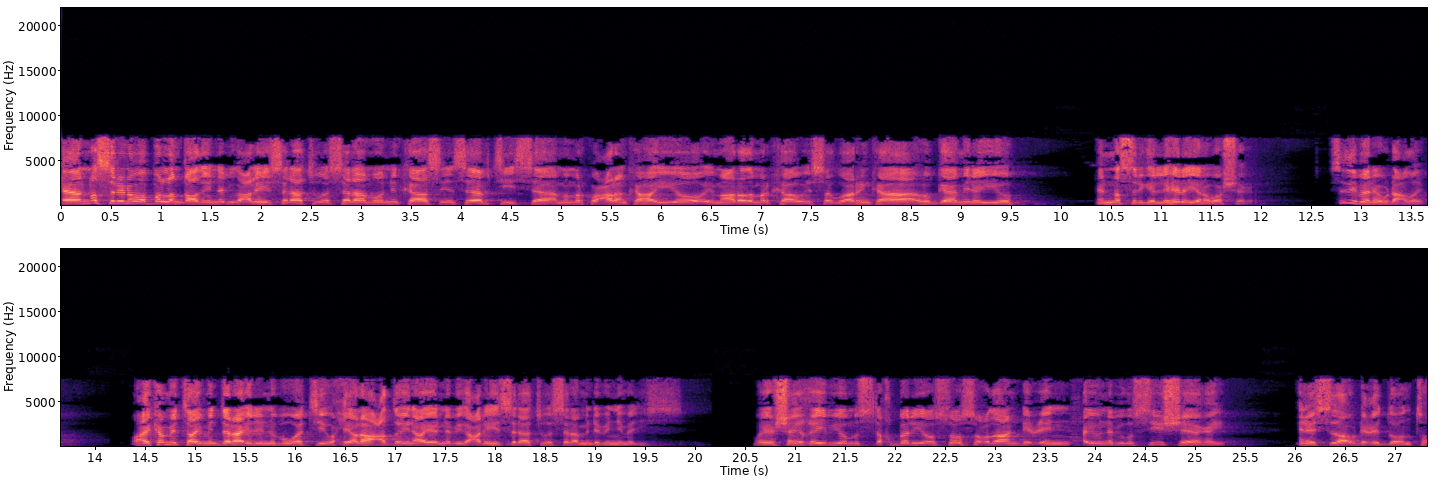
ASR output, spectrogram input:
nasrina waa ballan qaaday nebigu calayhi salaatu wasalaam oo ninkaas in sababtiisa ama markuu calanka hayo oo imaarada markaa uu isagu arrinkaa hoggaaminayo in nasriga la helayana waa sheegay. Sidii baynay u dhacday. Waxay ka mid tahay min dalaa'ili nubuwati waxyaalaha caddaynaya nebiga calayhi salaatu wasalaam nebinimadiis. Waayo shay haybi oo mustaqbali oo soo socdaan dhicin ayuu nebigu sii sheegay inay sidaa u dhici doonto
